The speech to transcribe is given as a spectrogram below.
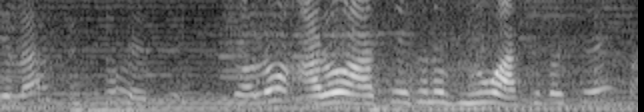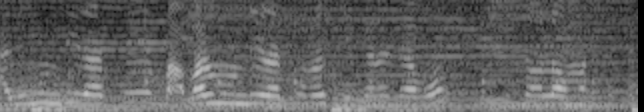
জেলা যুক্ত হয়েছে। চলো আরও আছে এখানে ভিউ আশেপাশে, কালী মন্দির আছে, বাবার মন্দির আছে, আমরা সেখানে যাব। চলো আমার সাথে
